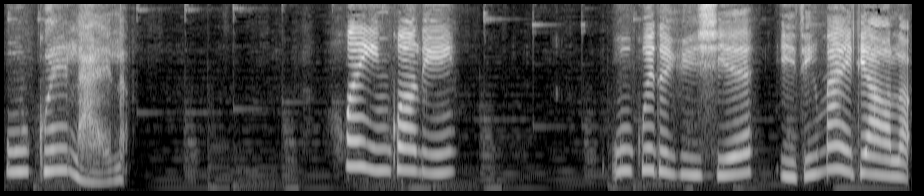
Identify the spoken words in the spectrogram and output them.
乌龟来了，欢迎光临。乌龟的雨鞋。已经卖掉了，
